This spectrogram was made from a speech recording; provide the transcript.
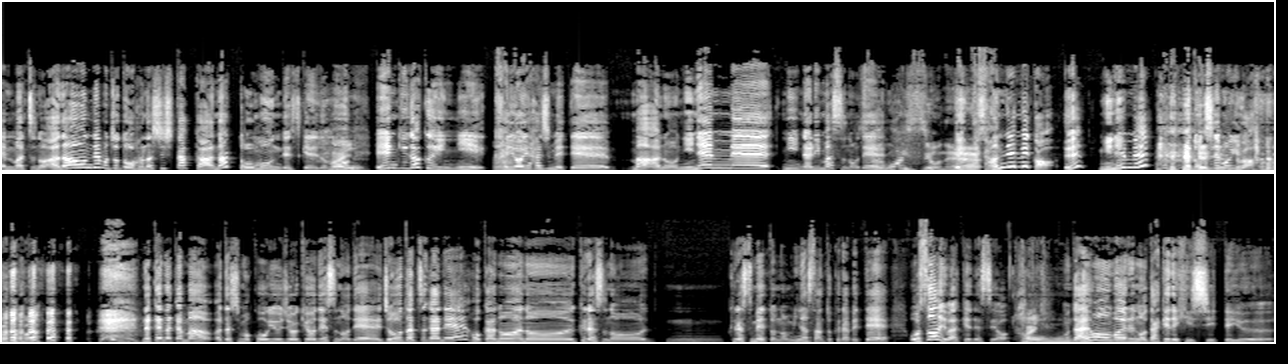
年末のアナウンでもちょっとお話ししたかなと思うんですけれども、はい。演技学院に通い始めて、まああの2年目になりますので、すごいっすよね。え、3年目か？え ?2 年目？あ どっちでもいいわ。なかなかまあ私もこういう状況ですので上達がね、他のあのクラスの、うんクラスメートの皆さんと比べて遅いわけですよ。はい。もう台本を覚えるのだけで必死っていう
